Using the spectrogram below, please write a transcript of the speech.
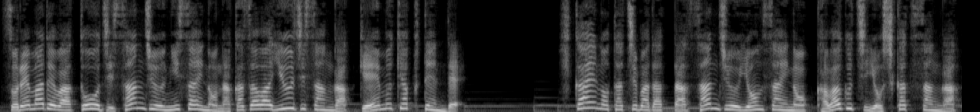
それまでは当時32歳の中澤祐二さんがゲームキャプテンで、控えの立場だった34歳の川口義勝さんが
